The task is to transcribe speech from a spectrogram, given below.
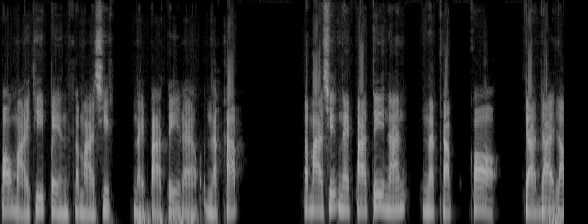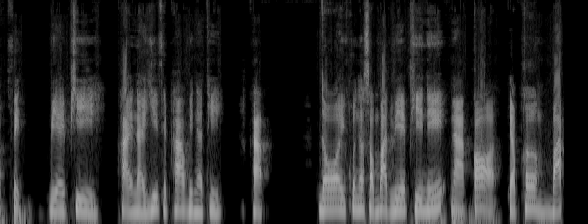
เป้าหมายที่เป็นสมาชิก ในปาร์ตี้แล้วนะครับ สมาชิกในปาร์ตี้นั้นนะครับ ก็จะได้รับสิทธิ์ VIP ภายใน 25 วินาทีครับ โดยคุณสมบัติ VIP นี้นะก็จะเพิ่มบัฟ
